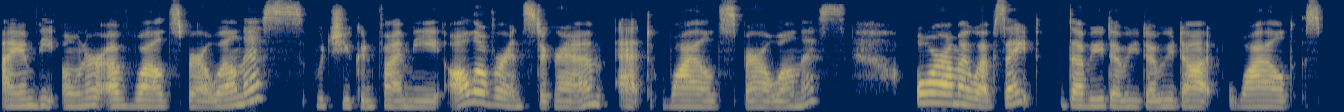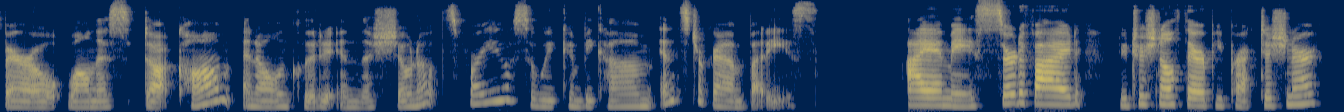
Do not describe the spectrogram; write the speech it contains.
I am the owner of Wild Sparrow Wellness, which you can find me all over Instagram at Wild Sparrow Wellness or on my website, www.wildsparrowwellness.com, and I'll include it in the show notes for you so we can become Instagram buddies. I am a certified nutritional therapy practitioner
